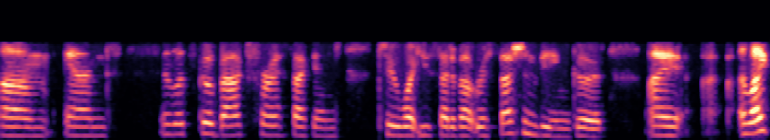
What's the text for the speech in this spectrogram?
um, and let's go back for a second to what you said about recession being good. I I like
